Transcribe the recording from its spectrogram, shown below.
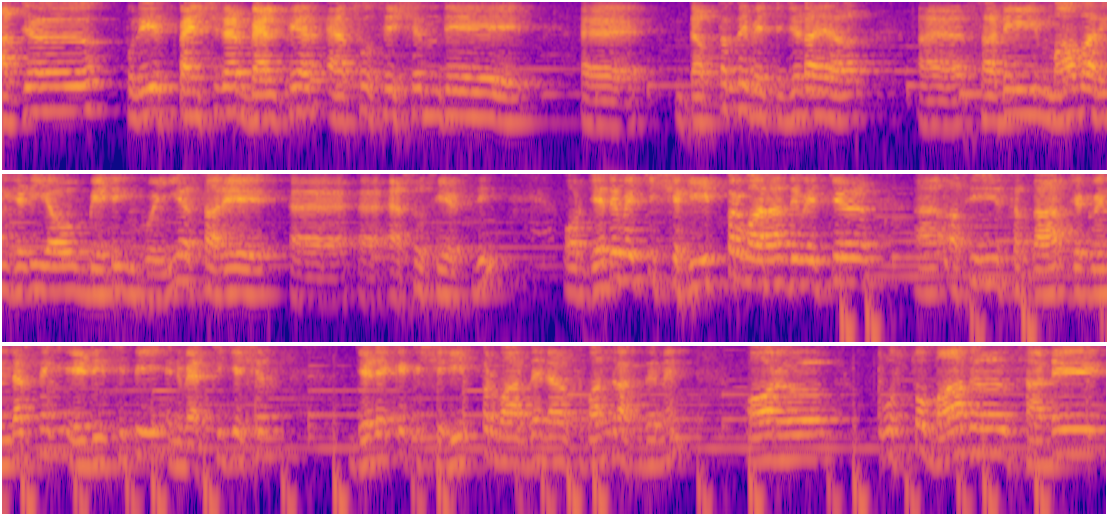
ਅੱਜ ਪੁਲਿਸ ਪੈਨਸ਼ਨਰ ਵੈਲਫੇਅਰ ਐਸੋਸੀਏਸ਼ਨ ਦੇ ਦਫ਼ਤਰ ਦੇ ਵਿੱਚ ਜਿਹੜਾ ਆ ਸਾਡੀ ਮਾਹਵਾਰੀ ਜਿਹੜੀ ਆ, ਉਹ ਮੀਟਿੰਗ ਹੋਈ ਆ ਸਾਰੇ ਐਸੋਸੀਏਟਸ ਦੀ। ਔਰ ਜਿਹਦੇ ਵਿੱਚ ਸ਼ਹੀਦ ਪਰਿਵਾਰਾਂ ਦੇ ਵਿੱਚ ਅਸੀਂ ਸਰਦਾਰ ਜਗਵਿੰਦਰ ਸਿੰਘ ਏਡੀਸੀਪੀ ਇਨਵੈਸਟੀਗੇਸ਼ਨ, ਜਿਹੜੇ ਕਿ ਇੱਕ ਸ਼ਹੀਦ ਪਰਿਵਾਰ ਦੇ ਨਾਲ ਸੰਬੰਧ ਰੱਖਦੇ ਨੇ। ਔਰ ਉਸ ਤੋਂ ਬਾਅਦ ਸਾਡੇ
